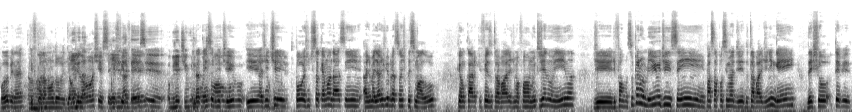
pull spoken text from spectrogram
Pub, né? Que Aham. ficou na mão do John E Bilonche, esse- ele ainda tem dele. esse objetivo de Ainda tem esse objetivo. E a gente, pô, a gente só quer mandar, assim, as melhores vibrações pra esse maluco, que é um cara que fez o trabalho de uma forma muito genuína, de, de forma super humilde, sem passar por cima de- do trabalho de ninguém. Deixou, teve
